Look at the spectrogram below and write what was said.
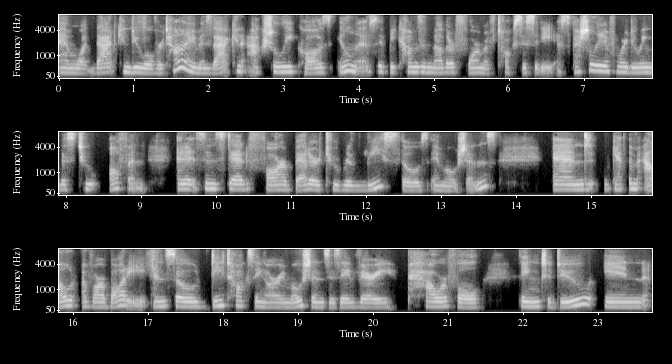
And what that can do over time is that can actually cause illness. It becomes another form of toxicity, especially if we're doing this too often. And it's instead far better to release those emotions and get them out of our body. And so, detoxing our emotions is a very powerful thing to do in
